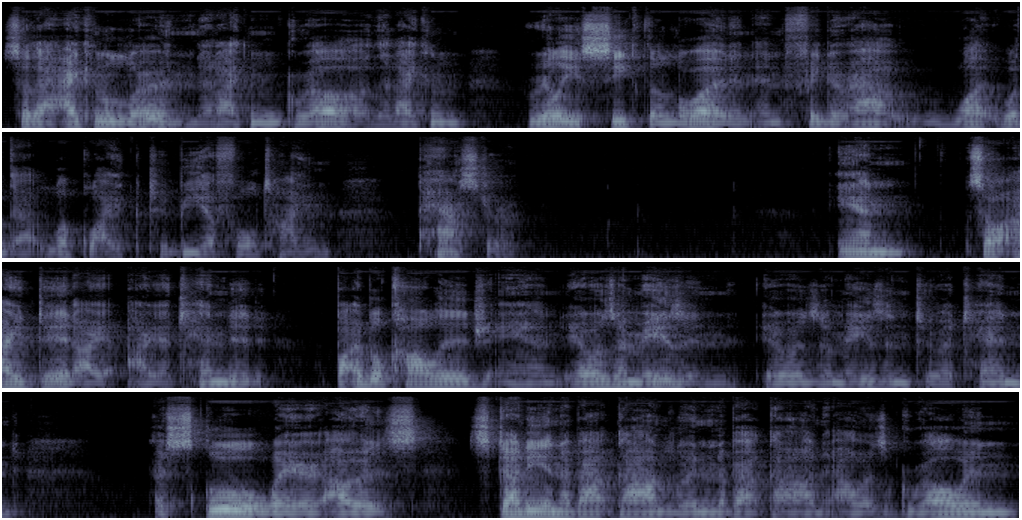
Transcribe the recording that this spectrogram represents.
so that I can learn, that I can grow, that I can really seek the Lord and, and figure out what would that look like to be a full-time pastor. And so I did. I, I attended Bible college and it was amazing. It was amazing to attend a school where I was studying about God, learning about God. I was growing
